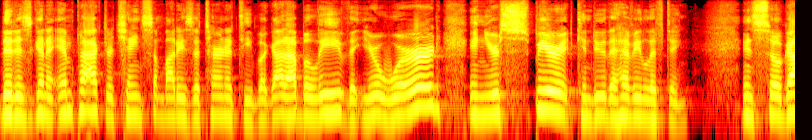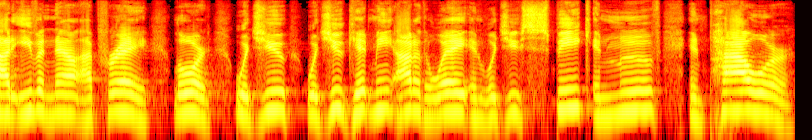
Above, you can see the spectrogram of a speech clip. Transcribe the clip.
that is going to impact or change somebody's eternity. But God, I believe that your word and your spirit can do the heavy lifting. And so, God, even now I pray, Lord, would you, would you get me out of the way and would you speak and move in power?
